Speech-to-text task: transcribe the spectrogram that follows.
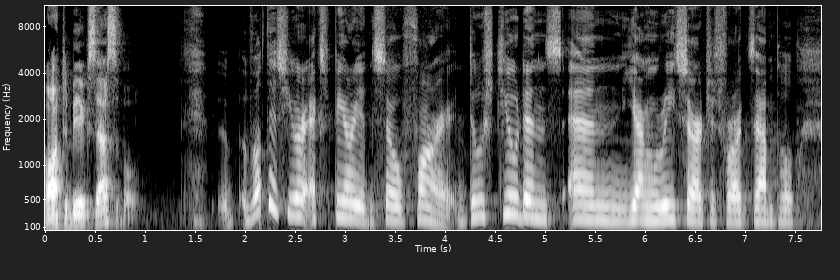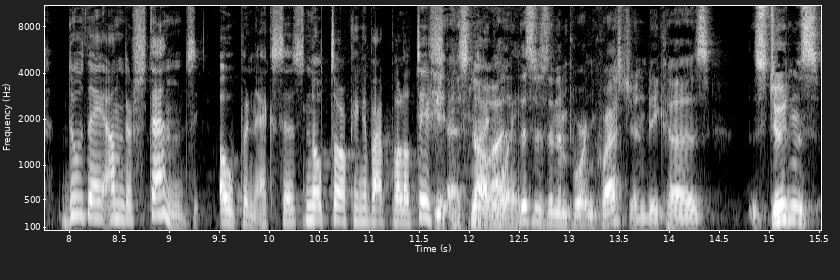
ought to be accessible. What is your experience so far? Do students and young researchers, for example, do they understand open access? Not talking about politicians, yes, no, I, this is an important question because students,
